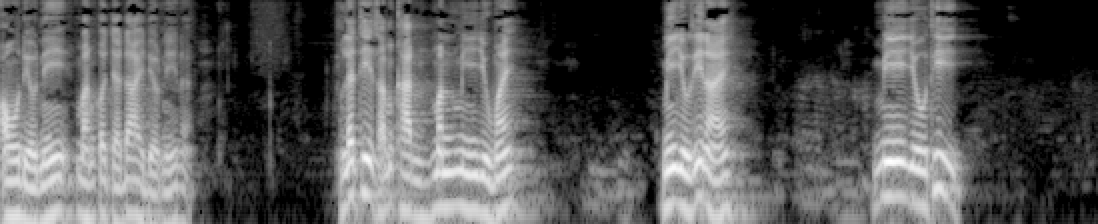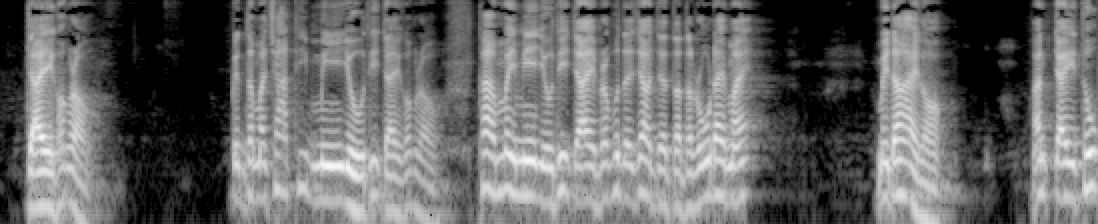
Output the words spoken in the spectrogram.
เอาเดี๋ยวนี้มันก็จะได้เดี๋ยวนี้แหละและที่สำคัญมันมีอยู่ไหม มีอยู่ที่ไหน มีอยู่ที่ใจของเรา เป็นธรรมชาติที่มีอยู่ที่ใจของเรา ถ้าไม่มีอยู่ที่ใจ พระพุทธเจ้าจะตรัสรู้ได้ไหม ไม่ได้หรอกอันใจทุก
